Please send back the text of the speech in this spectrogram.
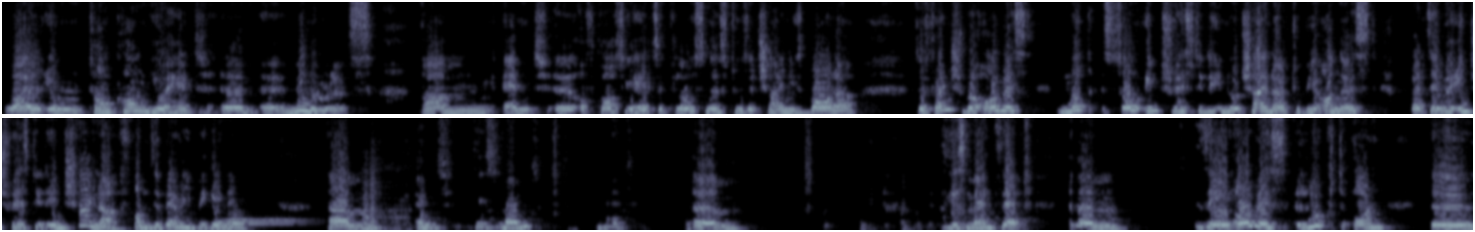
while in Kong you had um, uh, minerals. Um, and uh, of course, you had the closeness to the Chinese border. The French were always not so interested in Indochina, to be honest, but they were interested in China from the very beginning. Um, and this meant that um, this meant that um, they always looked on uh,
